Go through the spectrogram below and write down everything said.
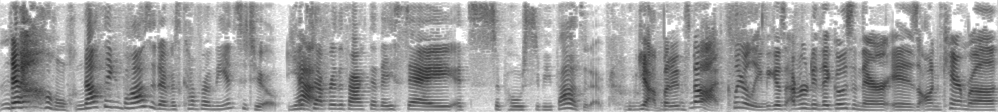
No. Nothing positive has come from the institute, Yeah. except for the fact that they say it's supposed to be positive. Yeah, but it's not clearly because everybody that goes in there is on camera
